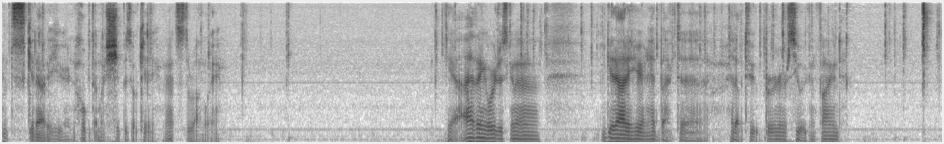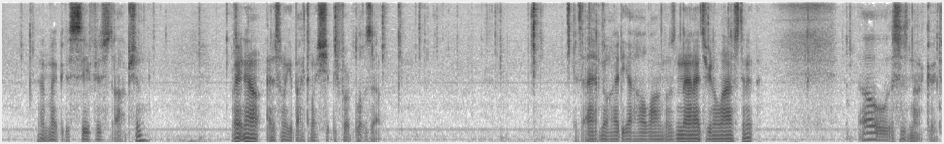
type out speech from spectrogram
let's get out of here and hope that my ship is okay. That's the wrong way. Yeah, I think we're just gonna get out of here and head back to head out to burner, see what we can find. That might be the safest option. Right now, I just want to get back to my ship before it blows up. Because I have no idea how long those nanites are going to last in it. Oh, this is not good.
